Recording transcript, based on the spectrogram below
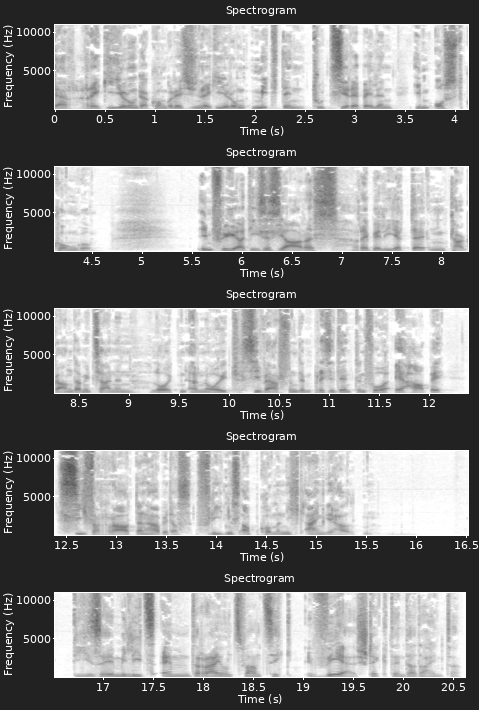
der Regierung, der kongolesischen Regierung mit den Tutsi-Rebellen im Ostkongo. Im Frühjahr dieses Jahres rebellierte Ntaganda mit seinen Leuten erneut. Sie werfen dem Präsidenten vor, er habe sie verraten, habe das Friedensabkommen nicht eingehalten. Diese Miliz M23, wer steckt denn da dahinter?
